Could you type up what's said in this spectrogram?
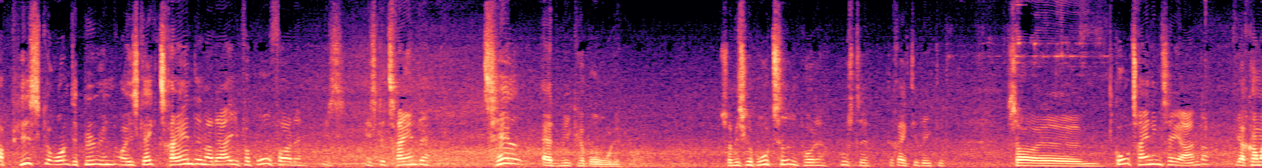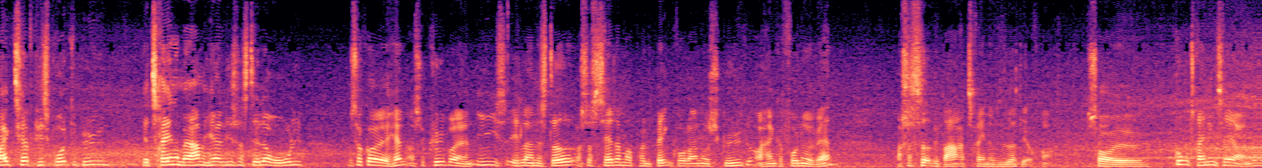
og piske rundt i byen, og I skal ikke træne det, når der er, I får brug for det. I skal træne det til, at vi kan bruge det. Så vi skal bruge tiden på det. Husk det. Det er rigtig vigtigt. Så øh, god træning til jer andre. Jeg kommer ikke til at piske rundt i byen. Jeg træner med ham her lige så stille og roligt. Og så går jeg hen, og så køber jeg en is et eller andet sted, og så sætter jeg mig på en bænk, hvor der er noget skygge, og han kan få noget vand. Og så sidder vi bare og træner videre derfra. Så øh, god træning til jer andre.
